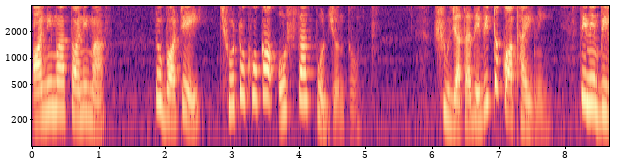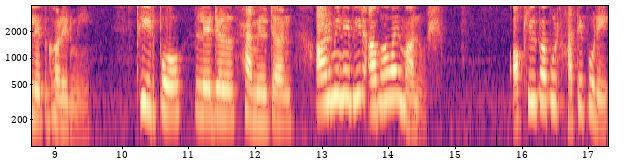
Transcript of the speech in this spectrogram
অনিমা, তনিমা, তো বটেই ছোট খোকা ওস্তাদ পর্যন্ত। সুজাতা দেবীর তো কথাই নেই, তিনি বিলেত ঘরের মেয়ে। ফিরপো, লেডেল, হ্যামিল্টন, আর্মি নেভির আবহাওয়ায় মানুষ। অখিলবাবুর হাতে পড়ে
